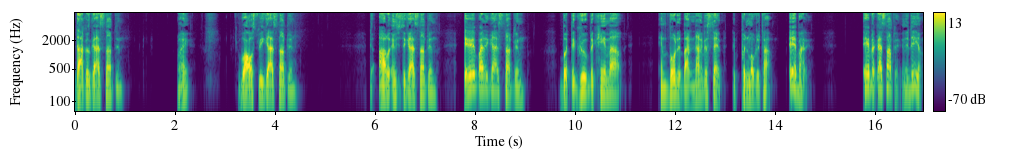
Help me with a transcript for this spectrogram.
Doctors got something, right? Wall Street got something. The auto industry got something. Everybody got something, but the group that came out and voted by 90% to put him over the top. Everybody. Everybody got something in the deal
